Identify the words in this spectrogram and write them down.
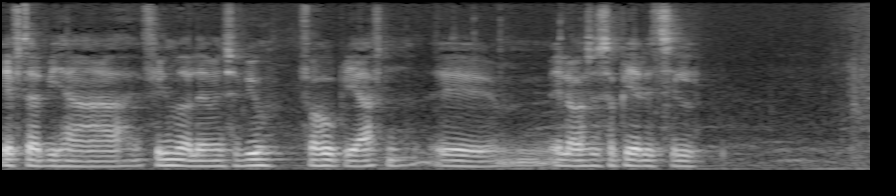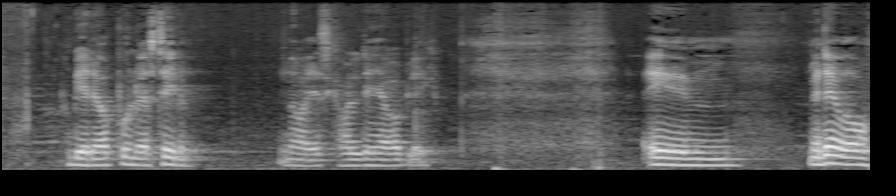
efter at vi har filmet og lavet interview, forhåbentlig i aften. Øh, eller også så bliver det til bliver det op på universitetet, når jeg skal holde det her oplæg. Øh, men derudover,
